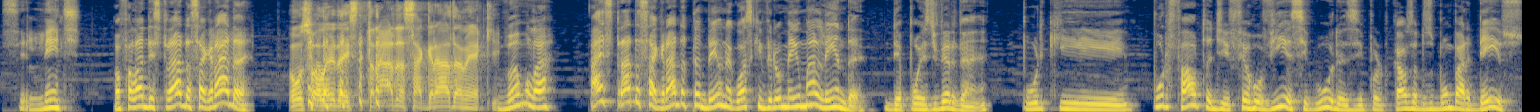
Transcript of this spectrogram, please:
Excelente. Vamos falar da Estrada Sagrada? Vamos falar da Estrada Sagrada, Mac. Vamos lá. A Estrada Sagrada também é um negócio que virou meio uma lenda depois de Verdun, né? Porque por falta de ferrovias seguras e por causa dos bombardeios,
